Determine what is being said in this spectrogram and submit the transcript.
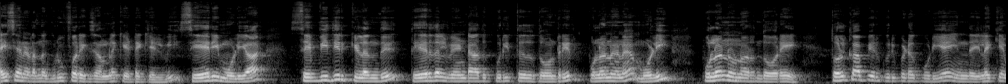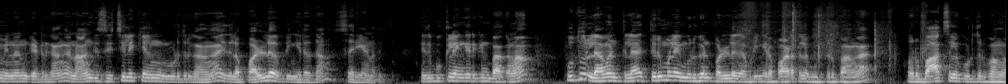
கடைசியாக நடந்த குரூப் ஃபோர் எக்ஸாமில் கேட்ட கேள்வி சேரி மொழியார் செவ்விதிர் கிளந்து தேர்தல் வேண்டாது குறித்தது தோன்றிர் புலனென மொழி புலனுணர்ந்தோரே. தொல்காப்பியர் குறிப்பிடக்கூடிய இந்த இலக்கியம் என்னன்னு கேட்டிருக்காங்க. நான்கு சிற்றிலக்கியங்கள் கொடுத்துருக்காங்க. இதில் பல்லு அப்படிங்கிறது தான் சரியானது. இது புக்கில் எங்கே இருக்குன்னு பார்க்கலாம். புது லெவன்த்தில் திருமலை முருகன் பல்லு அப்படிங்கிற பாடத்தில் கொடுத்துருப்பாங்க. ஒரு பாக்ஸில் கொடுத்துருப்பாங்க.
